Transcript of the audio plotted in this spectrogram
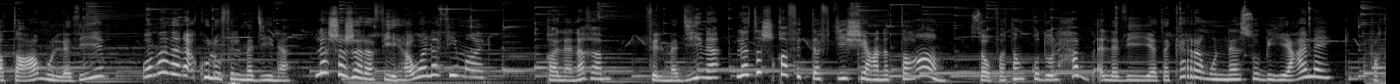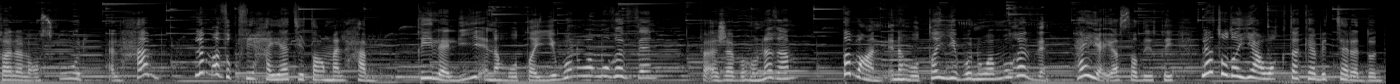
الطعام اللذيذ. وماذا نأكل في المدينة؟ لا شجر فيها ولا ثمار. قال نغم في المدينة لا تشقى في التفتيش عن الطعام سوف تنقض الحب الذي يتكرم الناس به عليك. فقال العصفور الحب؟ لم أذق في حياتي طعم الحب. قيل لي إنه طيب ومغذ فأجابه نغم طبعا إنه طيب ومغذ. هيا يا صديقي لا تضيع وقتك بالتردد.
